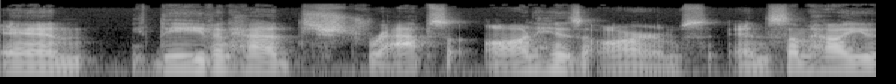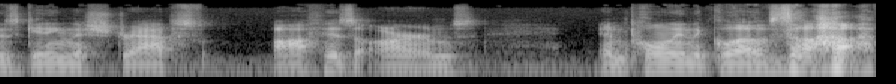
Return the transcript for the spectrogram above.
And they even had straps on his arms and somehow he was getting the straps off his arms and pulling the gloves off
